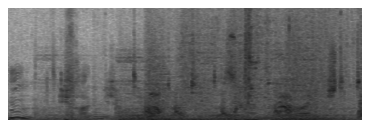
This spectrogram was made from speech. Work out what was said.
Hm, ich frage mich, ob der bedeutet, dass man nur eine bestimmte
